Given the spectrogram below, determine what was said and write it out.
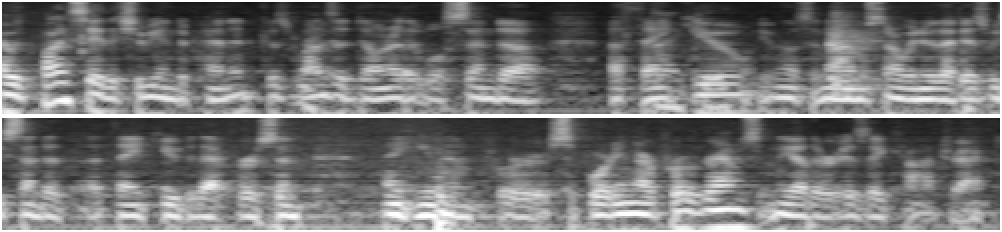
I would probably say they should be independent, because one's a donor that will send a, a thank Thank you. you, even though it's anonymous, donor, we knew that is, we send a, a thank you to that person, thanking them for supporting our programs, and the other is a contract.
